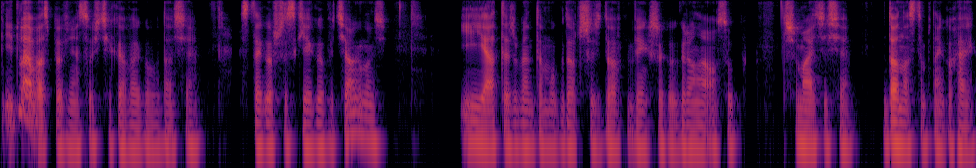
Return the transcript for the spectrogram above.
i dla Was pewnie coś ciekawego uda się z tego wszystkiego wyciągnąć. I ja też będę mógł dotrzeć do większego grona osób. Trzymajcie się. Do następnego. Hej.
